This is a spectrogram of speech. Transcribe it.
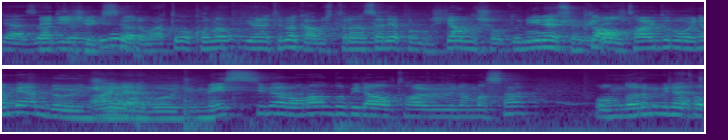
Ya zaten diyeceksin? bilmiyorum artık o konu yönetime kalmış. Transfer yapılmış. Yanlış olduğunu yine Çünkü söyledik. 6 aydır oynamayan bir oyuncu Aynen. yani bu oyuncu. Messi ve Ronaldo bile 6 ay oynamasa Onların bile Ya tabii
